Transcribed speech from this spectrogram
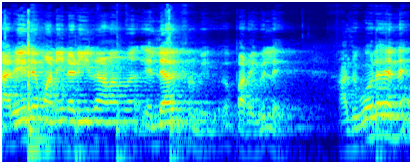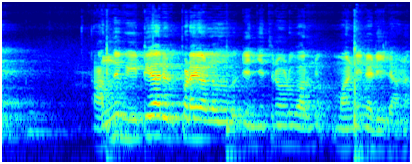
കരയിലെ മണ്ണിനടിയിലാണെന്ന് എല്ലാവരും ശ്രമി പറയുമല്ലേ അതുപോലെ തന്നെ അന്ന് വീട്ടുകാരുൾപ്പെടെയുള്ളത് രഞ്ജിത്തിനോട് പറഞ്ഞു മണ്ണിനടിയിലാണ്.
